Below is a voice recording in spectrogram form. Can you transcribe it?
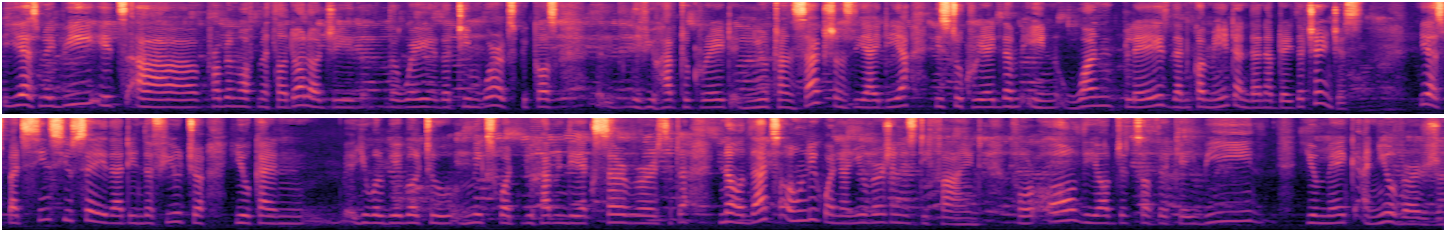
Yes, maybe it's a problem of methodology, the way the team works, because if you have to create new transactions, the idea is to create them in one place, then commit, and then update the changes. Yes, but since you say that in the future you can you will be able to mix what you have in the X server, etc. No, that's only when a new version is defined. For all the objects of the KB, you make a new version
